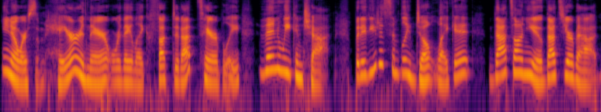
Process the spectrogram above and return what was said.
you know, or some hair in there, or they like fucked it up terribly, then we can chat. But if you just simply don't like it, that's on you. That's your bad.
